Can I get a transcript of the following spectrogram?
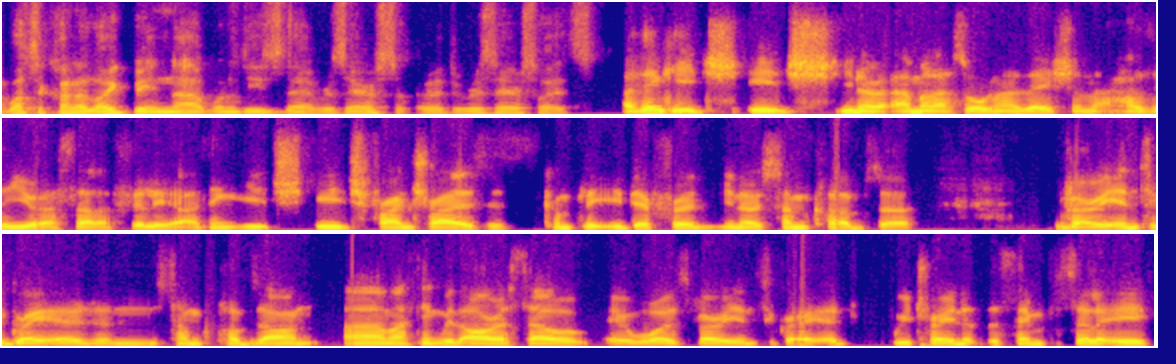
what's it kind of like being at one of these uh, reserve uh, the reserve sites? I think each each you know MLS organization that has a USL affiliate, I think each each franchise is completely different. You know, some clubs are very integrated, and some clubs aren't. Um, I think with RSL, it was very integrated. We trained at the same facility.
